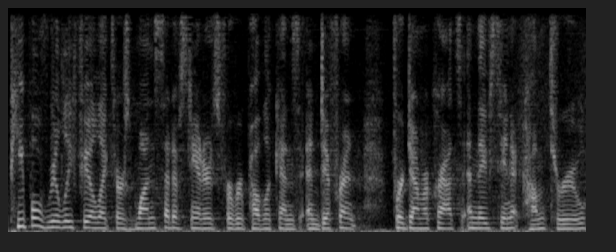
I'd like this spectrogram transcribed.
people really feel like there's one set of standards for Republicans and different for Democrats, and they've seen it come through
